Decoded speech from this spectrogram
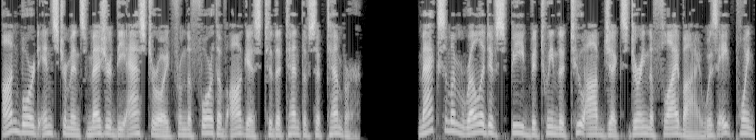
Onboard instruments measured the asteroid from 4 August to 10 September. Maximum relative speed between the two objects during the flyby was 8.6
